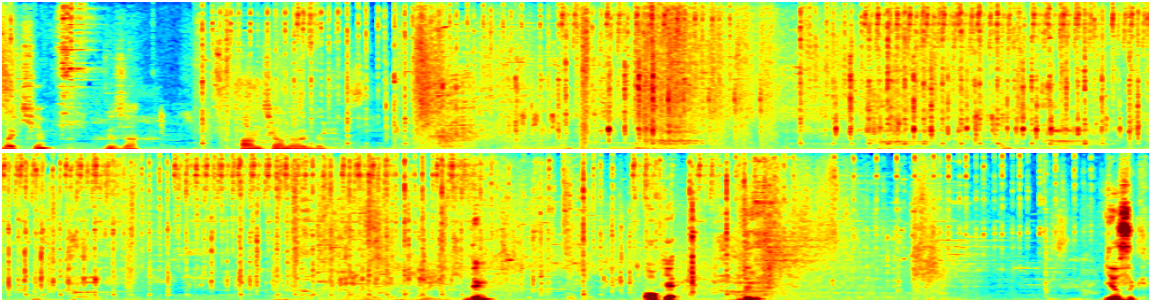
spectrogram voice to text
Bakayım. Güzel. Pantheon öldü. Dınk. Okey. Dınk. Yazık.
